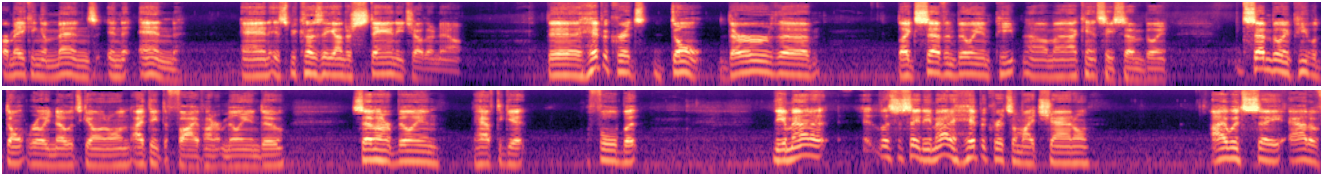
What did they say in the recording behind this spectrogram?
are making amends in the end. And it's because they understand each other now. The hypocrites don't. They're the like 7 billion people. No, I can't say 7 billion. 7 billion people don't really know what's going on. I think the 500 million do. 700 billion have to get full, but the amount of let's just say the amount of hypocrites on my channel, I would say out of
